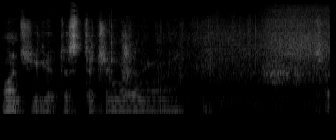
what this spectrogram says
once you get to stitching it anyway. So.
